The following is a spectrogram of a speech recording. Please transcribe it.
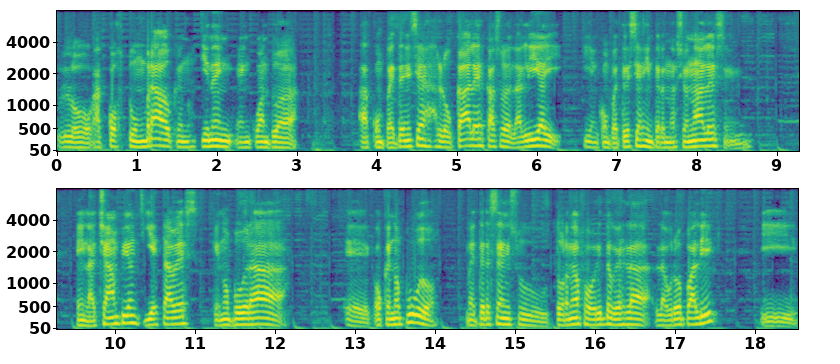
lo acostumbrado que nos tienen en cuanto a, a competencias locales, caso de la liga, y, y en competencias internacionales en, en, la Champions, y esta vez que no podrá eh, o que no pudo meterse en su torneo favorito que es la, la Europa League, y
